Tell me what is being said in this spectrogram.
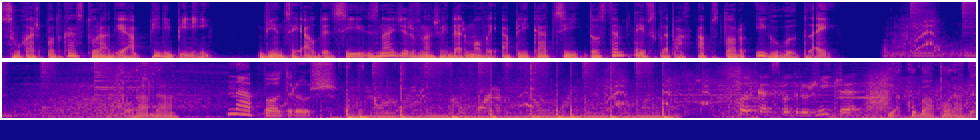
Słuchasz podcastu radia Pili Pili. Więcej audycji znajdziesz w naszej darmowej aplikacji dostępnej w sklepach App Store i Google Play. Porada na podróż. Podcast podróżniczy Jakuba Porady.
